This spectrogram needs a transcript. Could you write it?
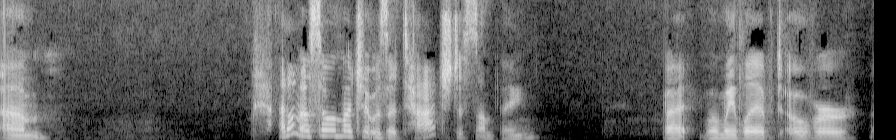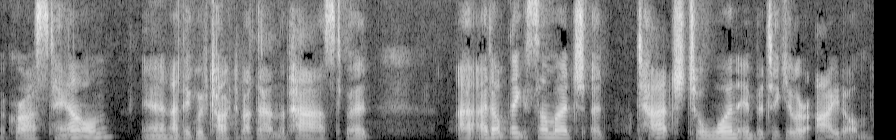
um, I don't know so much it was attached to something, but when we lived over across town, and I think we've talked about that in the past, but I, I don't think so much attached to one in particular item.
